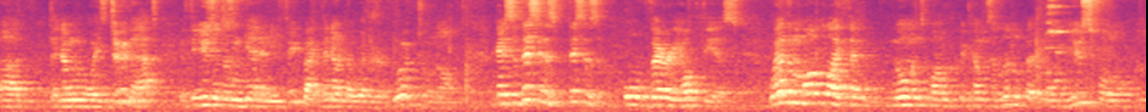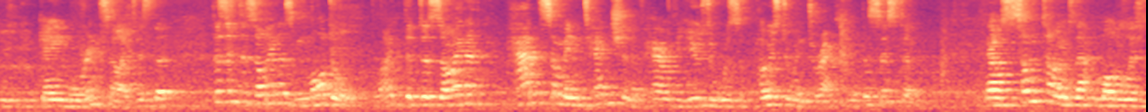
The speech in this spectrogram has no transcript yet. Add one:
Uh, they don't always do that. If the user doesn't get any feedback, they don't know whether it worked or not. Okay, so this is, this is all very obvious. Where the model, I think, Norman's model becomes a little bit more useful, you, you gain more insight, is that there's a designer's model, right? The designer had some intention of how the user was supposed to interact with the system. Now, sometimes that model is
